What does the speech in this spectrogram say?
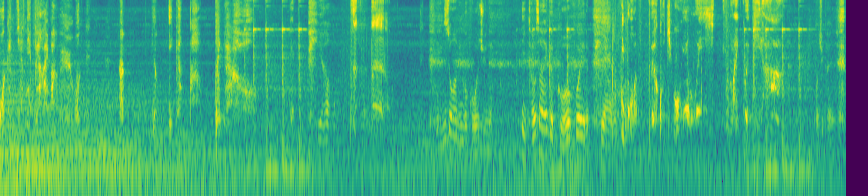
我跟你讲，你不要害怕，我有一个阿飘，飘，真的，你是中华民国国军的，你头上一个国徽的飘，你不不要过去，会有危险，买过去啊，我去喷一下。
